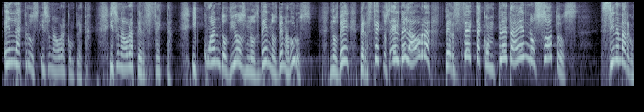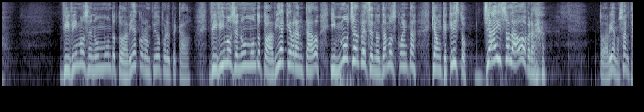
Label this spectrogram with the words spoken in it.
en la cruz hizo una obra completa, hizo una obra perfecta. Y cuando Dios nos ve, nos ve maduros, nos ve perfectos. Él ve la obra perfecta, completa en nosotros. Sin embargo, Vivimos en un mundo todavía corrompido por el pecado. Vivimos en un mundo todavía quebrantado y muchas veces nos damos cuenta que aunque Cristo ya hizo la obra, todavía nos falta.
